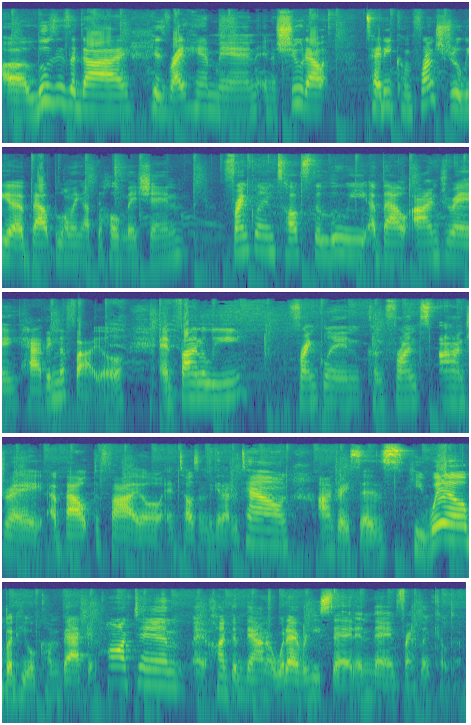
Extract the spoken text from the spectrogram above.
uh, loses a guy, his right hand man, in a shootout. Teddy confronts Julia about blowing up the whole mission. Franklin talks to Louie about Andre having the file. And finally, Franklin confronts Andre about the file and tells him to get out of town. Andre says he will, but he will come back and haunt him, and hunt him down, or whatever he said. And then Franklin killed him.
